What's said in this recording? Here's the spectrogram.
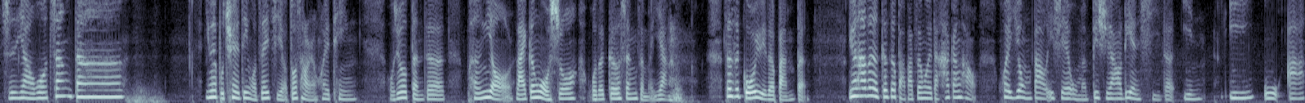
只要我长大。因为不确定我这一集有多少人会听，我就等着朋友来跟我说我的歌声怎么样。这是国语的版本，因为他这个哥哥爸爸真伟大，他刚好会用到一些我们必须要练习的音，一、乌、啊，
